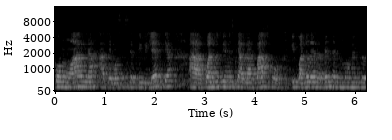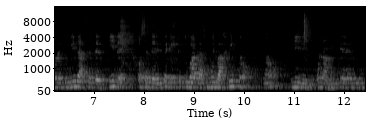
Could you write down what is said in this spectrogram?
cómo habla, a qué voces se privilegia, a cuándo tienes que hablar bajo y cuándo de repente en un momento de tu vida se te pide o se te dice que, que tú hablas muy bajito ¿no? Y bueno, a mí que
